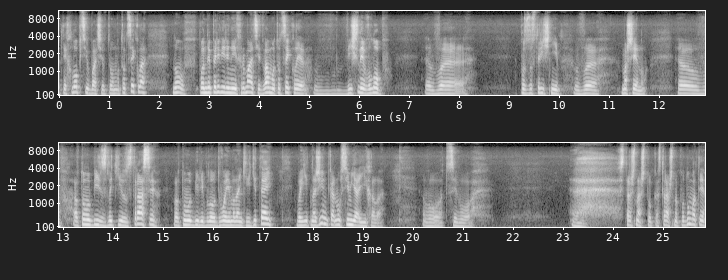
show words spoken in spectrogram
тих хлопців, бачив того мотоцикла. Ну, по неперевіреній інформації, два мотоцикли війшли в лоб в по зустрічній в машину. Е, Автомобіль злетів з траси. В автомобілі було двоє маленьких дітей, вагітна жінка, ну, сім'я їхала. От, цього. Страшна штука, страшно подумати.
